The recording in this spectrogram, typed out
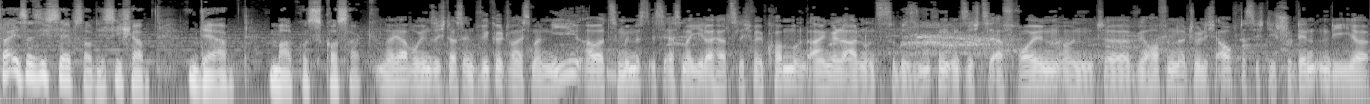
da ist er sich selbst auch nicht sicher. Der Markus Kossack? Naja, wohin sich das entwickelt, weiß man nie, aber zumindest ist erstmal jeder herzlich willkommen und eingeladen, uns zu besuchen und sich zu erfreuen. Und äh, wir hoffen natürlich auch, dass sich die Studenten, die hier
